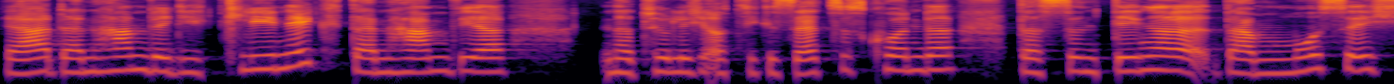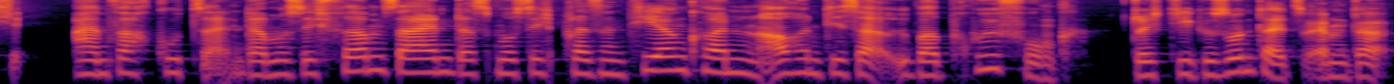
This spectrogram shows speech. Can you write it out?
Ja, dann haben wir die Klinik, dann haben wir natürlich auch die Gesetzeskunde. Das sind Dinge, da muss ich einfach gut sein. Da muss ich firm sein, das muss ich präsentieren können, auch in dieser Überprüfung durch die Gesundheitsämter.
